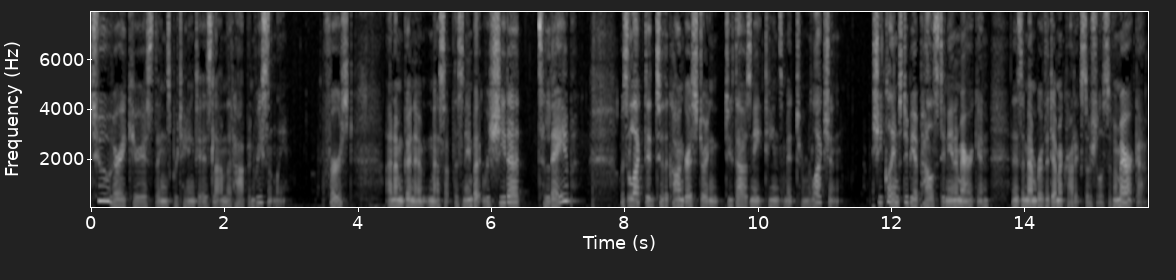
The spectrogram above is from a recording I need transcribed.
two very curious things pertaining to Islam that happened recently. First, and I'm going to mess up this name, but Rashida Tlaib was elected to the Congress during 2018's midterm election. She claims to be a Palestinian American and is a member of the Democratic Socialists of America.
